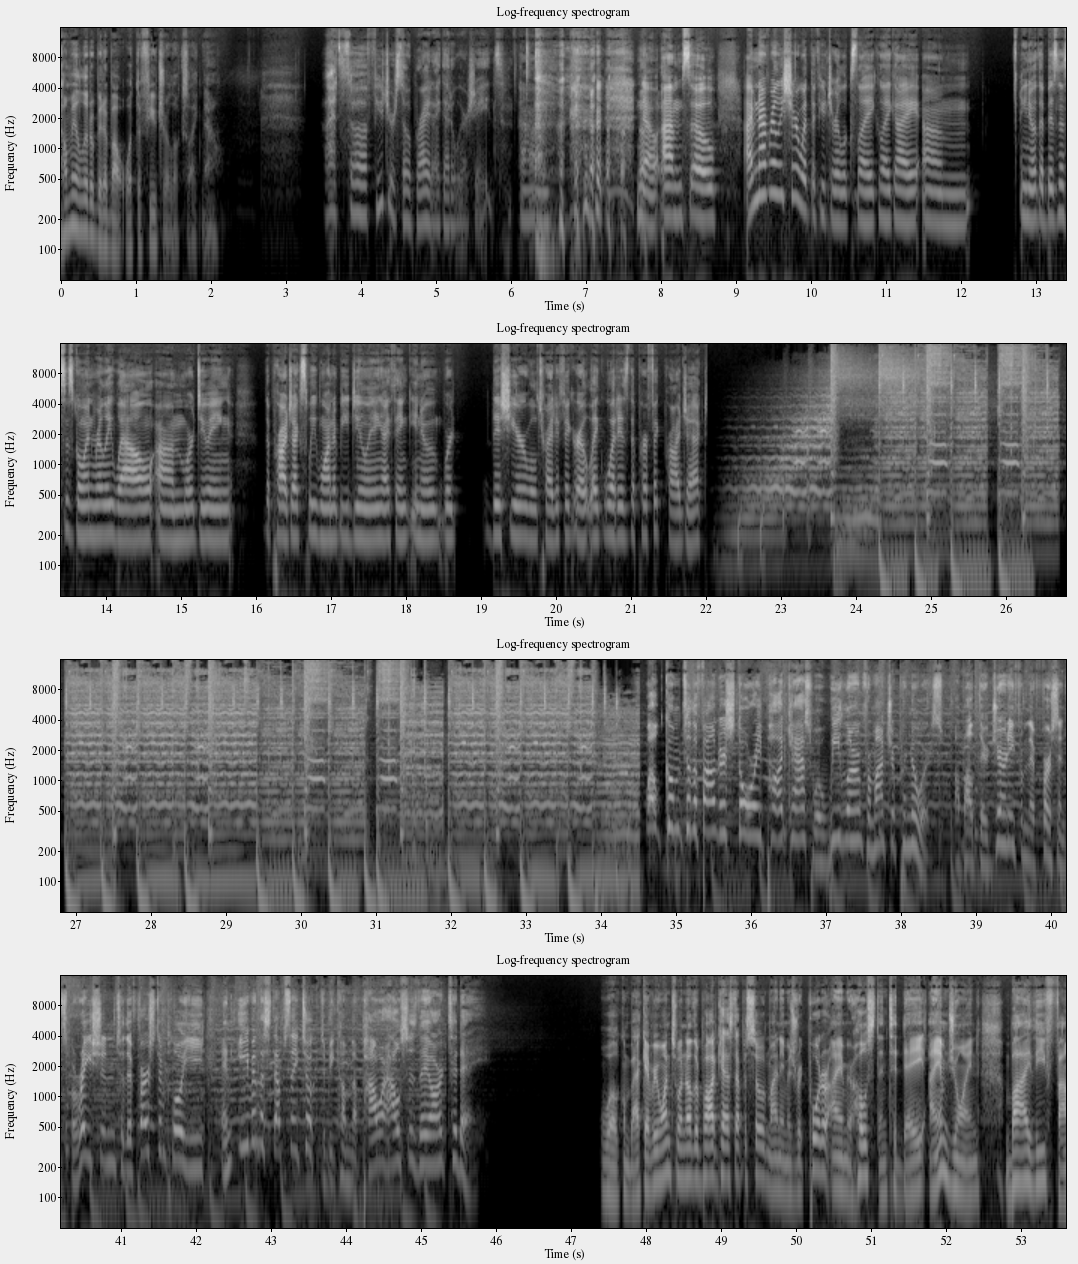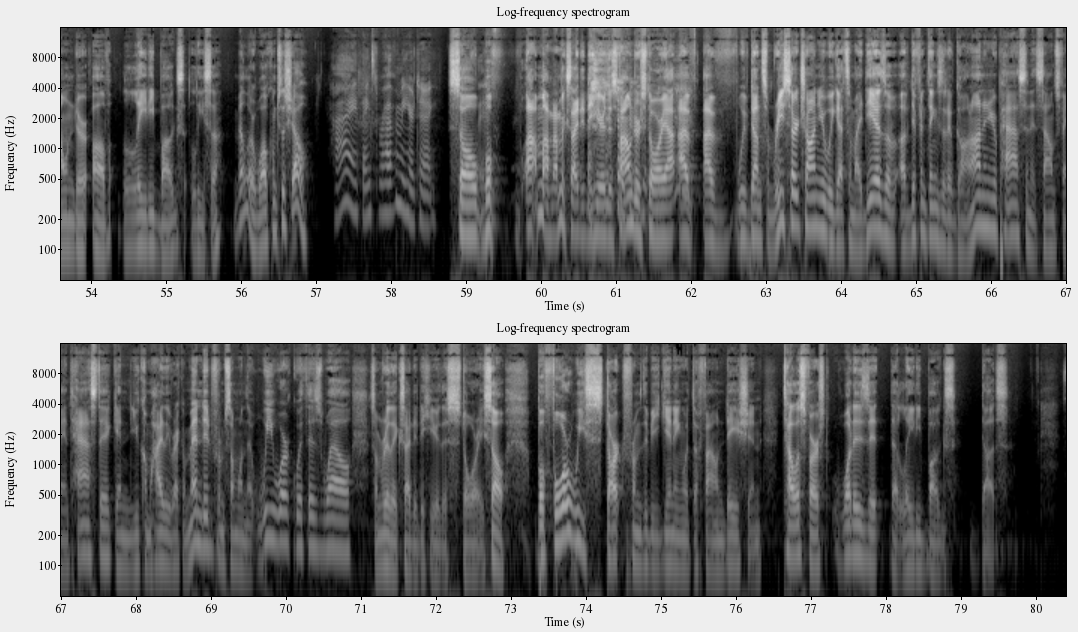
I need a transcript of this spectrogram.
tell me a little bit about what the future looks like now. It's uh, future so bright. I got to wear shades. Um, no, um, so I'm not really sure what the future looks like. Like I, um, you know, the business is going really well. Um, we're doing the projects we want to be doing. I think you know we're this year we'll try to figure out like what is the perfect project. Welcome to the Founder Story podcast, where we learn from entrepreneurs about their journey from their first inspiration to their first employee and even the steps they took to become the powerhouses they are today. Welcome back, everyone, to another podcast episode. My name is Rick Porter. I am your host, and today I am joined by the founder of Ladybugs, Lisa Miller. Welcome to the show. Hi, thanks for having me here today. So, I'm, I'm excited to hear this founder story. I, have I've, we've done some research on you. We got some ideas of, of different things that have gone on in your past, and it sounds fantastic. And you come highly recommended from someone that we work with as well. So, I'm really excited to hear this story. So, before we start from the beginning with the foundation, tell us first what is it that Ladybugs does?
